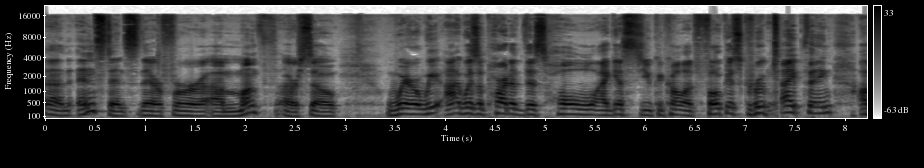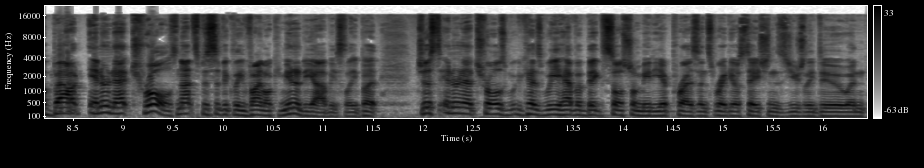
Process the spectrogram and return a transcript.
an instance there for a month or so where we I was a part of this whole I guess you could call it focus group type thing about internet trolls, not specifically vinyl community obviously, but just internet trolls because we have a big social media presence, radio stations usually do, and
